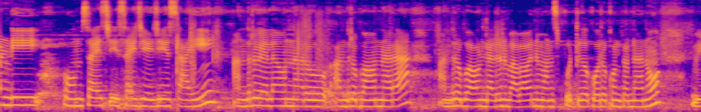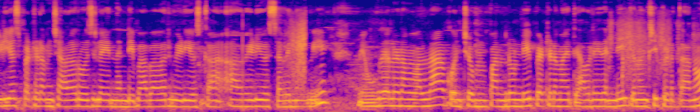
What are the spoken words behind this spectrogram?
అండి ఓం సాయి శ్రీ సాయి జయ జయ సాయి. అందరూ ఎలా ఉన్నారు? అందరూ బాగున్నారా? అందరూ బాగుండాలని బాబావారిని మనస్ఫూర్తిగా కోరుకుంటున్నాను. వీడియోస్ పెట్టడం చాలా రోజులైందండి బాబావారి వీడియోస్ కా ఆ వీడియోస్ అవన్నీ మేము ఊరెళ్ళడం వల్ల కొంచెం పనులుండి పెట్టడం అయితే అవ్వలేదండి. ఇక నుంచి పెడతాను.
